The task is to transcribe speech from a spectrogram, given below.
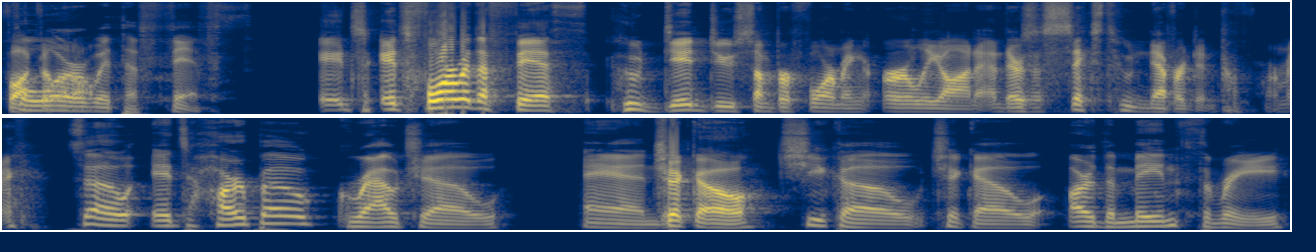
four with a fifth. It's it's four with a fifth who did do some performing early on, and there's a sixth who never did performing. So it's Harpo, Groucho, and Chico, Chico, Chico are the main three.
